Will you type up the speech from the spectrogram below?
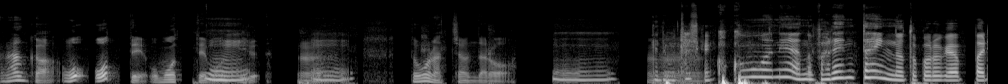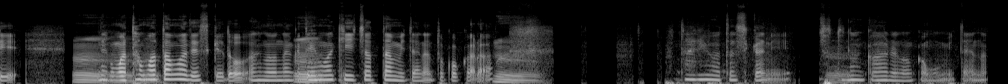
なんかおおって思ってもいる、ううん。ん。どうなっちゃうんだろう。んう。いやでも確かにここはねあのバレンタインのところがやっぱりになんかまあたまたまですけどあのなんか電話聞いちゃったみたいなとこからうん。うん二人は確かにちょっとなんかあるのかもみたいな。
